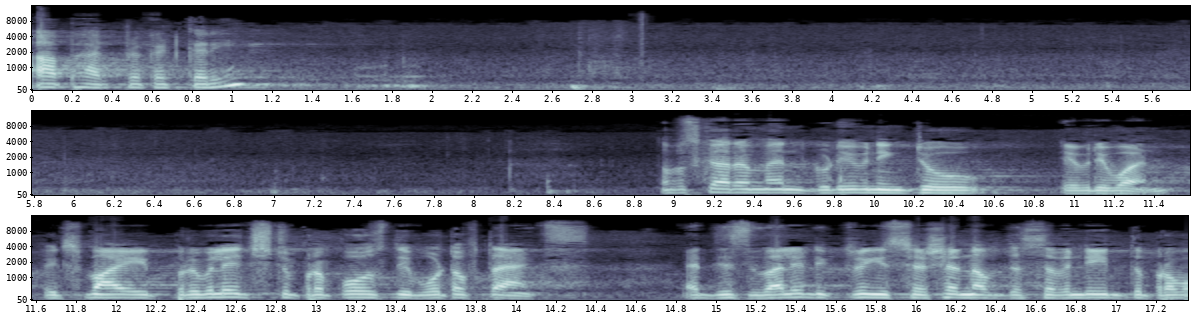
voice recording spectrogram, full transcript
Abhar प्रकट करें. Namaskaram and good evening to everyone. It's my privilege to propose the vote of thanks at this valedictory session of the 17th Pravas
